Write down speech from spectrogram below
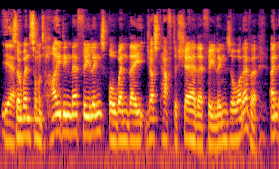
Yeah. So when someone's hiding their feelings, or when they just have to share their feelings, or whatever, and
